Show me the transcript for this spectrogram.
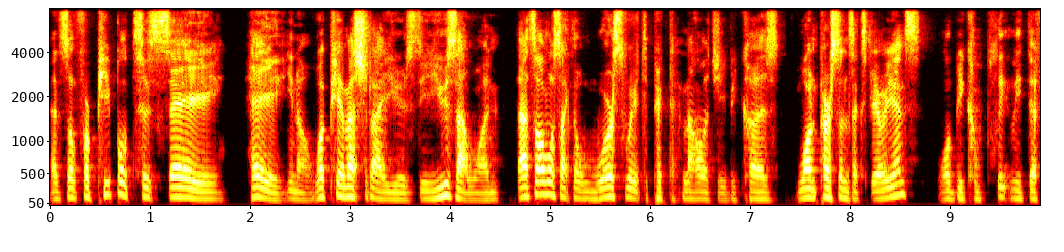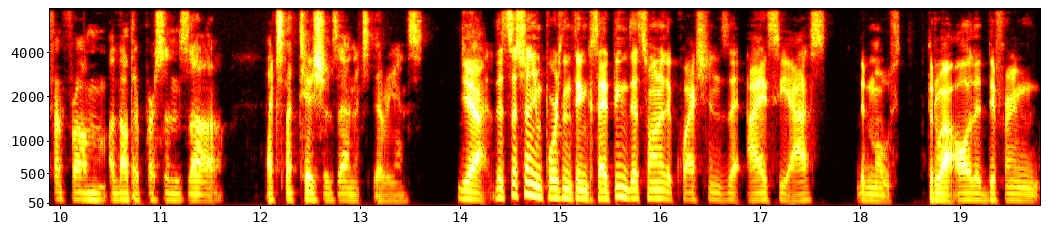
And so for people to say, hey, you know, what PMS should I use? Do you use that one? That's almost like the worst way to pick technology because one person's experience will be completely different from another person's uh, expectations and experience. Yeah, that's such an important thing because I think that's one of the questions that I see asked the most throughout all the different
